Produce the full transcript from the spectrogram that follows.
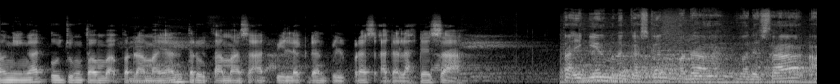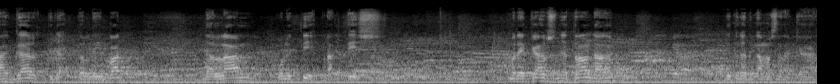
Mengingat ujung tombak perdamaian terutama saat pileg dan pilpres adalah desa. Kita ingin menegaskan kepada kepala desa agar tidak terlibat dalam politik praktis. Mereka harus netral dalam di tengah-tengah masyarakat.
